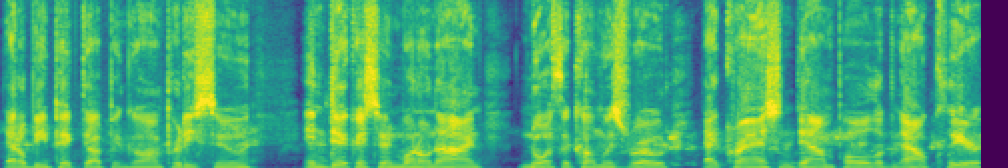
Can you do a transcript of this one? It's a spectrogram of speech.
that'll be picked up and gone pretty soon. In Dickerson, 109, north of Road, that crash and down pole are now clear.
